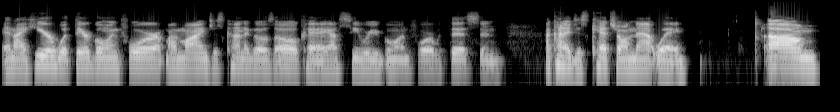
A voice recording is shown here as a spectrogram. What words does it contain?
and I hear what they're going for, my mind just kind of goes, oh, "Okay, I see where you're going for with this." And I kind of just catch on that way. Um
